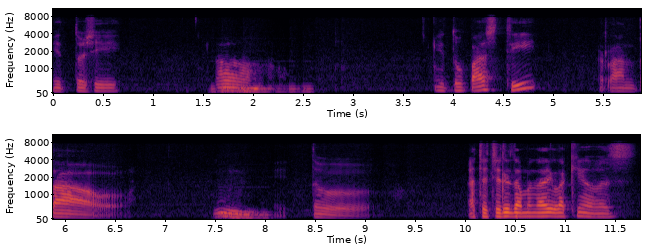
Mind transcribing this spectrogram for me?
Itu sih. Ah. Itu pasti rantau. Hmm. itu. Ada cerita menarik lagi nggak mas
